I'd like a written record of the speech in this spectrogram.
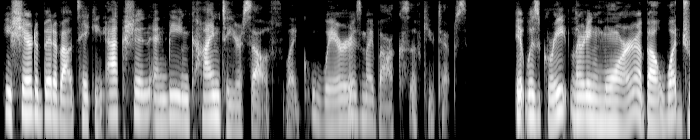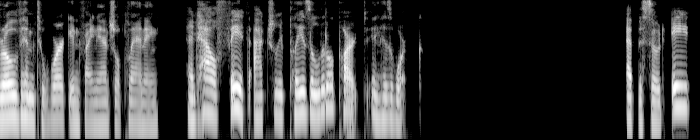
He shared a bit about taking action and being kind to yourself, like, where is my box of Q tips? It was great learning more about what drove him to work in financial planning and how faith actually plays a little part in his work. Episode 8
